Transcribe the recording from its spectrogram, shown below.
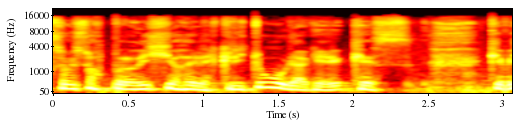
son esos prodigios de la escritura, que, que, es, que,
